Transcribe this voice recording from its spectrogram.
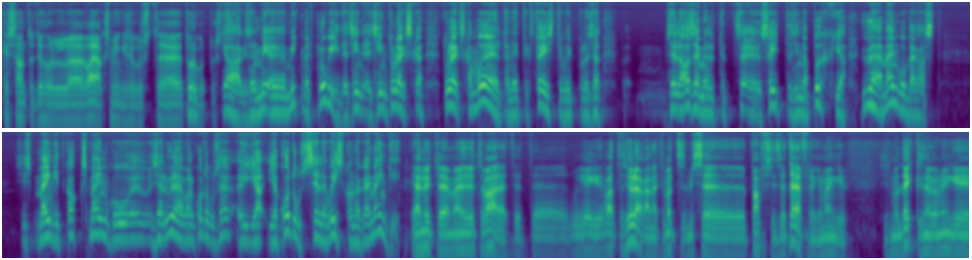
kes antud juhul vajaks mingisugust äh, turgutust. jaa, aga see on mitmed klubid ja siin, siin tuleks ka, tuleks ka mõelda näiteks tõesti võib-olla seal selle asemel, et, et sõita sinna põhja ühe mängu pärast siis mängid kaks mängu äh, seal üleval kodus ära ja, ja kodus selle võistkonnaga ei mängi. ja nüüd äh, ma ütlen vahele, et, et äh, kui keegi vaatas ülekannet ja mõtles, mis see Pahv siin selle telefoniga mängib, siis mul tekkis nagu mingi,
